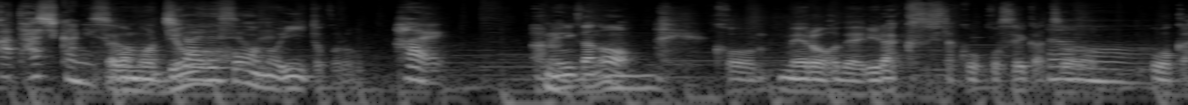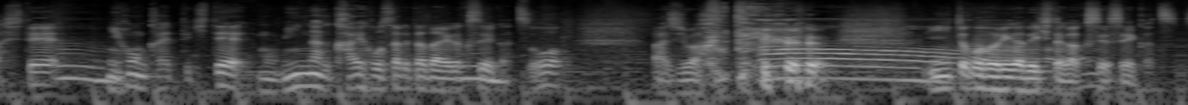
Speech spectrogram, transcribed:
か確かにだかそうのらもう両方のいいところ。はいアメリカのこうメロでリラックスした高校生活を謳歌して、うん。日本帰ってきてもうみんなが解放された大学生活を味わうっていう、いいとこ取りができた学生生活、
